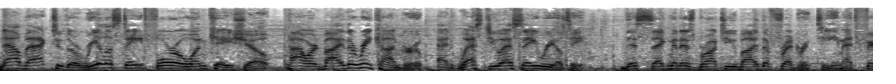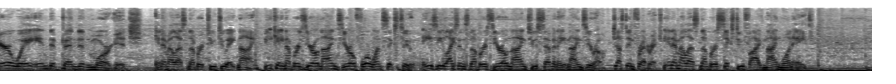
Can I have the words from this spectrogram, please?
Now back to the Real Estate 401k Show, powered by the Recon Group at West USA Realty. This segment is brought to you by the Frederick team at Fairway Independent Mortgage. NMLS number 2289, BK number 0904162, AZ license number 0927890. Justin Frederick, NMLS number 625918.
